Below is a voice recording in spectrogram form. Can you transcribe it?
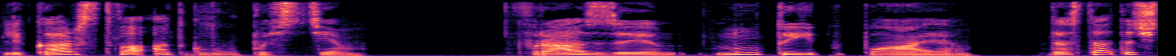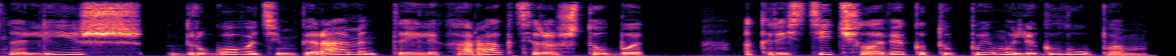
лекарства от глупости, фразы «ну ты и тупая». Достаточно лишь другого темперамента или характера, чтобы окрестить человека тупым или глупым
